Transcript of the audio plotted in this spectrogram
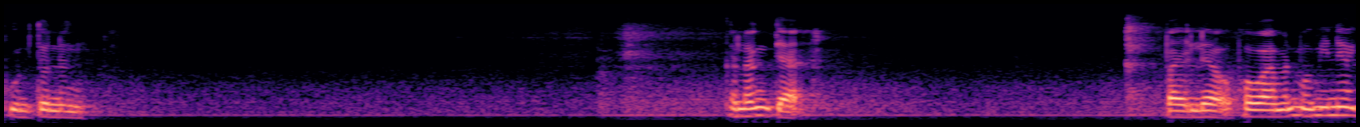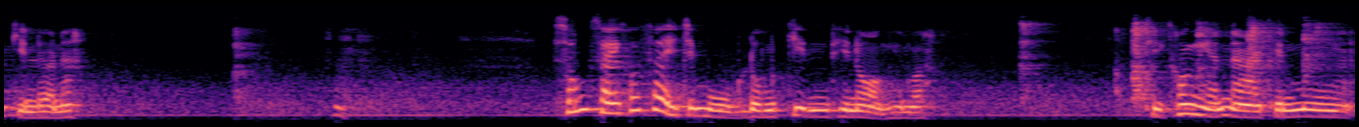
ปุ่นตัวหนึ่งกำลังจะไปแล้ว เพราะว่ามันบ่มีแนวกินแล้วนะ สงสัยเขาใส่จมูกดมกลินพี่น้องเห็นบ่ที่เขาเงียนหน้าขึ้นมึงอะ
